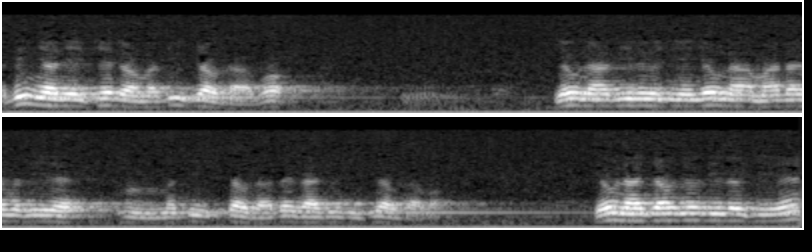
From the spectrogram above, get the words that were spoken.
အသိဉာဏ်ကြီးဖြစ်တော့မသိကြောက်တာပေါ့ ယုံနာပြီးလို့ရှိရင်ယုံနာအမှန်တိုင်းမသိတဲ့မသိကြောက်တာတက္ကတိကြောက်တာပေါ့ယုံနာကြောင့်ကြည့်လို့ရှိရင်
